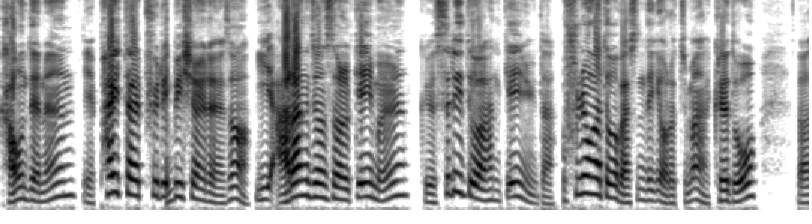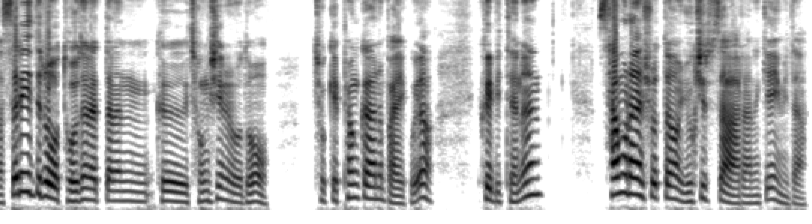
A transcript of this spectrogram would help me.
가운데는 예, 파이탈 퓨리 앰비션이라 해서 이 아랑전설 게임을 그 3D화 한 게임입니다. 훌륭하다고 말씀드리기 어렵지만 그래도 3D로 어, 도전했다는 그 정신으로도 좋게 평가하는 바이고요. 그 밑에는 사무라이 쇼다운 64라는 게임입니다.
